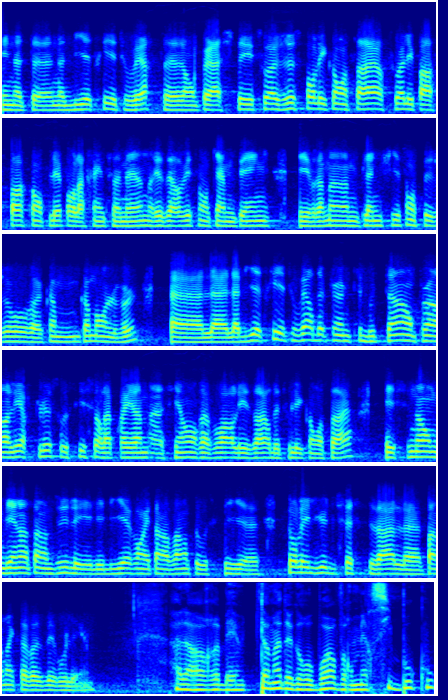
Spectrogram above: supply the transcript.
et notre notre billetterie est ouverte. on peut acheter soit juste pour les concerts, soit les passeports complets pour la fin de semaine, réserver son camping et vraiment planifier son séjour comme comme on le veut. Euh, la, billetterie est ouverte depuis un petit bout de temps. On peut en lire plus aussi sur la programmation, revoir les heures de tous les concerts. Et sinon, bien entendu, les, les billets vont être en vente aussi euh, sur les lieux du festival euh, pendant que ça va se dérouler. Alors, ben, Thomas de Grosbois vous remercie beaucoup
